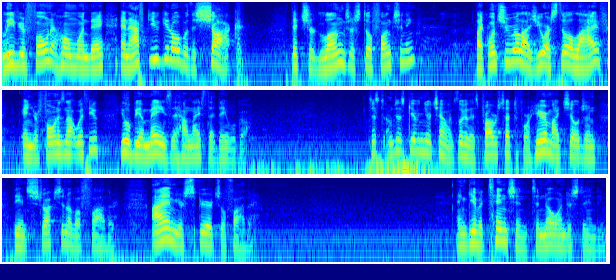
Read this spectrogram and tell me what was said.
leave your phone at home one day, and after you get over the shock that your lungs are still functioning, like once you realize you are still alive and your phone is not with you, you'll be amazed at how nice that day will go. Just, I'm just giving you a challenge. Look at this Proverbs chapter 4. Hear, my children, the instruction of a father. I am your spiritual father. And give attention to no understanding.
